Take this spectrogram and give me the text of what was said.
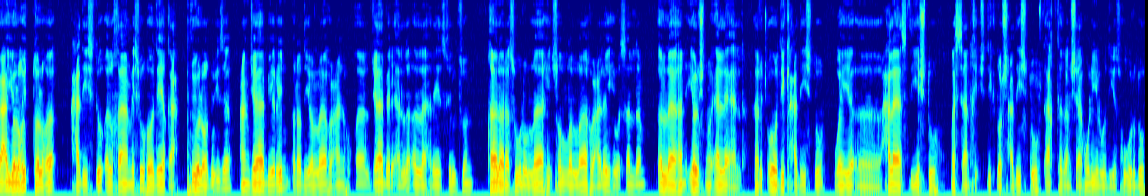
بعد يلغي التلغى حديث دو الخامس هو ديق بريولودو إذا عن جابر رضي الله عنه قال جابر ألا الله ريز خلصن قال رسول الله صلى الله عليه وسلم الله يلشنو ألا ألا هرج أو ديك حديث دو وي آه، حلاس ديشتو مسان خيش ديك دورش حديث دو أقتغن شاهولي الوديز خوردو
